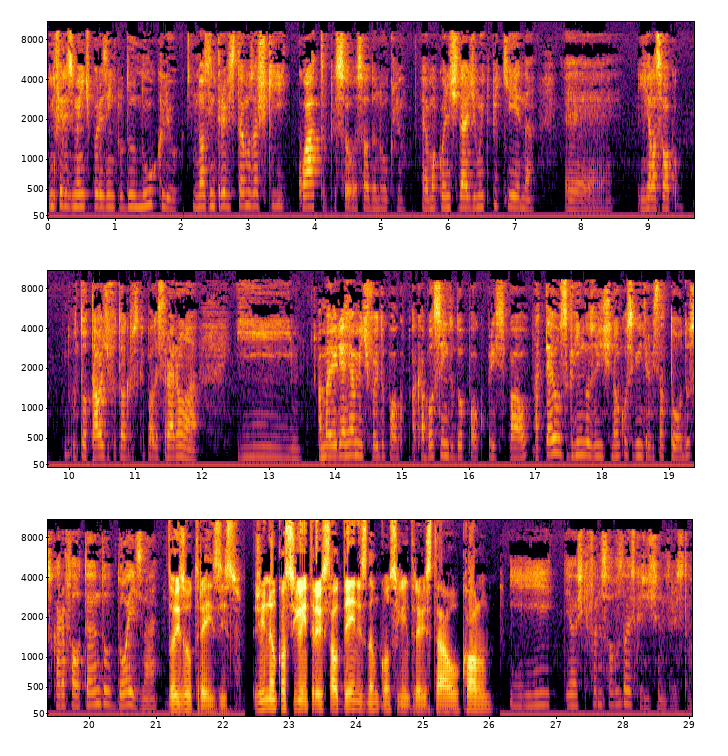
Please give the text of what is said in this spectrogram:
infelizmente, por exemplo, do núcleo, nós entrevistamos acho que quatro pessoas só do núcleo. É uma quantidade muito pequena é, em relação ao total de fotógrafos que palestraram lá. E a maioria realmente foi do palco, acabou sendo do palco principal. Até os gringos a gente não conseguiu entrevistar todos, ficaram faltando dois, né? Dois ou três, isso. A gente não conseguiu entrevistar o Denis, não conseguiu entrevistar o Colin. E eu acho que foram só os dois que a gente não entrevistou.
